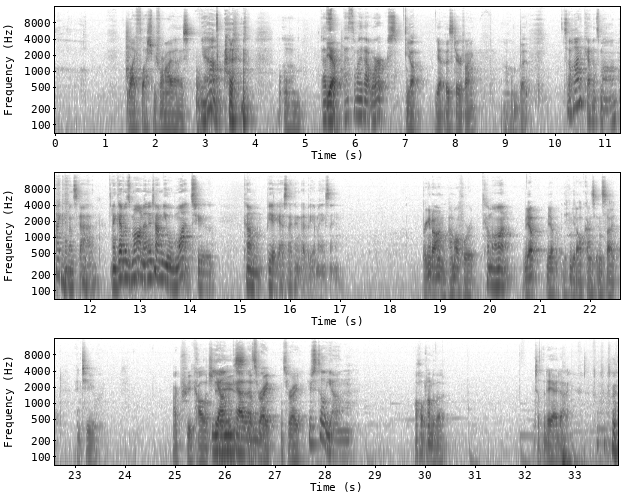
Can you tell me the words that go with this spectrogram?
Life flashed before my eyes. Yeah. Um, That's, Yeah. That's the way that works. yeah, yeah, it was terrifying. Um, but So hi, Kevin's mom. Hi, Kevin's dad. And Kevin's mom. Anytime you want to come be a guest, I think that'd be amazing. Bring it on. I'm all for it. Come on. Yep, yep. You can get all kinds of insight into my pre-college days. Young Kevin. That's right. That's right. You're still young. I'll hold on to that until the day I die.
